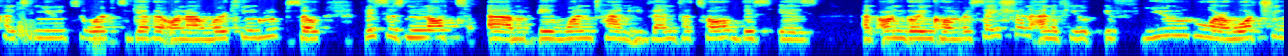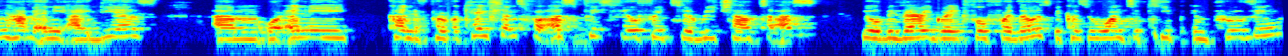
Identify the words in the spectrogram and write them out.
continuing to work together on our working group. So this is not um, a one-time event at all. This is an ongoing conversation. And if you if you who are watching have any ideas um, or any kind of provocations for us, please feel free to reach out to us. We will be very grateful for those because we want to keep improving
